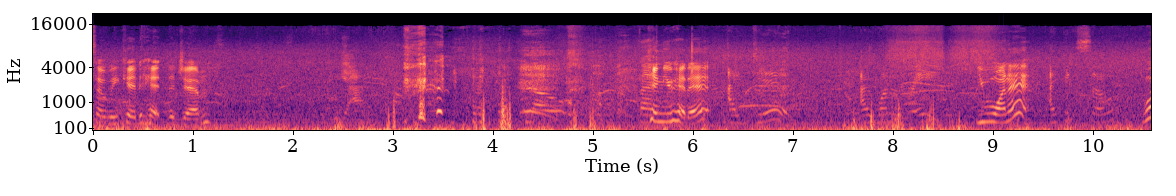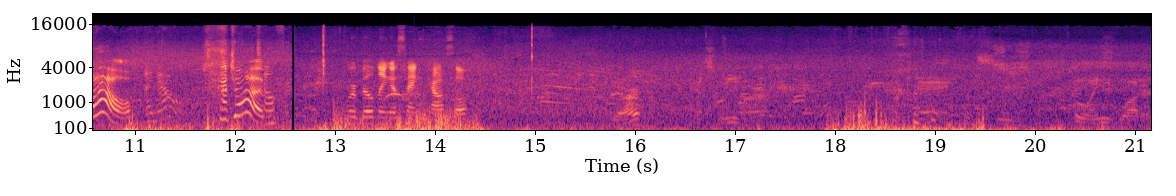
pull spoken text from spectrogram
so we could hit the gym? Yeah. no. Can you hit it? I did. I won a race. You won it? I think so. Wow. I know. Good job. We're building a sandcastle. We are? Yes, we are. Okay. Oh, I need water.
